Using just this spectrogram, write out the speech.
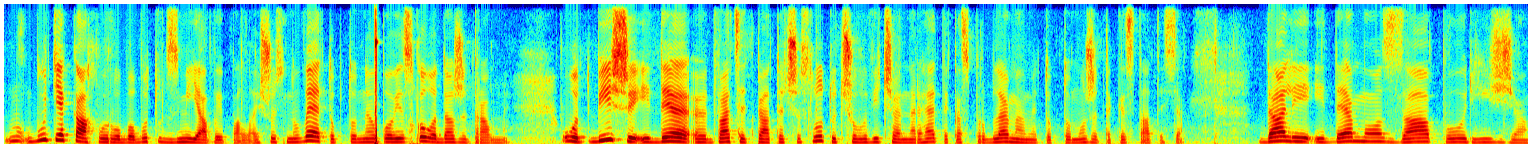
Ну, будь-яка хвороба, бо тут змія випала і щось нове, тобто не обов'язково навіть травми. От, більше йде е, 25 число, тут чоловіча енергетика з проблемами, тобто може таке статися. Далі йдемо Запоріжжя.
